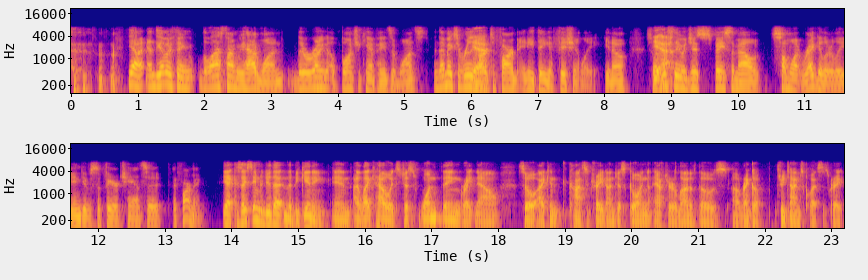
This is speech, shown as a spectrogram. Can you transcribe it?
Yeah, and the other thing, the last time we had one, they were running a bunch of campaigns at once, and that makes it really Yeah. hard to farm anything efficiently, you know? So I wish they would just space them out somewhat regularly and give us a fair chance at, at farming. Yeah, because they seem to do that in the beginning, and I like how it's just one thing right now, so I can concentrate on just going after a lot of those uh, rank up three times quests. It's great.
